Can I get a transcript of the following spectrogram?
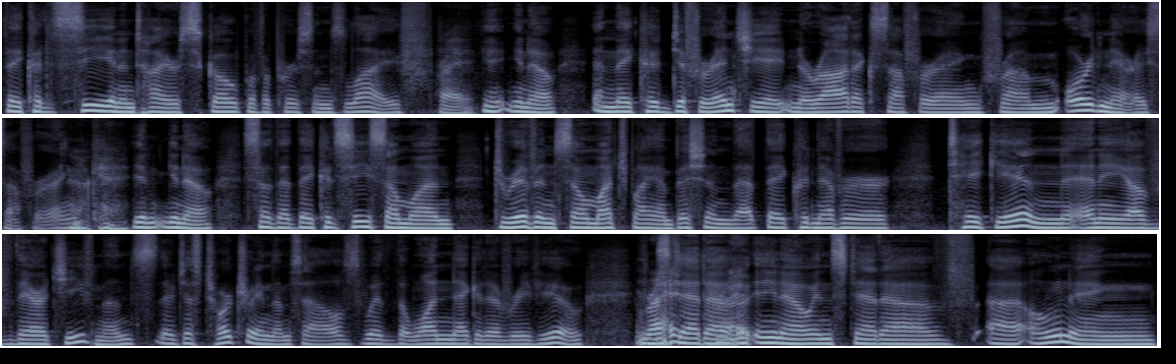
they could see an entire scope of a person's life, right. you, know, and they could differentiate neurotic suffering from ordinary suffering, okay. you, you know, so that they could see someone driven so much by ambition that they could never take in any of their achievements. They're just torturing themselves with the one negative review instead right, of right. you know instead of uh, owning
